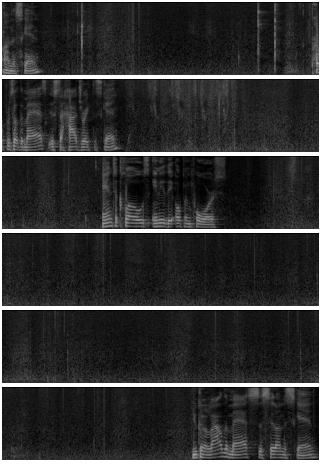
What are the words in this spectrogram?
on the skin. Purpose of the mask is to hydrate the skin and to close any of the open pores You can allow the mask to sit on the skin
